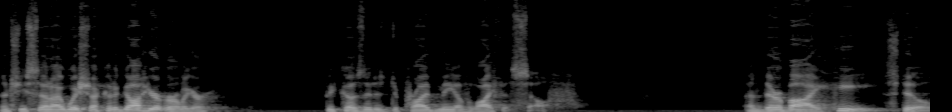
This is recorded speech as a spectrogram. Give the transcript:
And she said, I wish I could have got here earlier because it has deprived me of life itself. And thereby he still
